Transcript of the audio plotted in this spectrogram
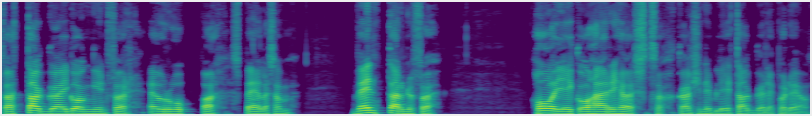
för att tagga igång inför Europaspelet som väntar nu för HJK här i höst så kanske ni blir taggade på det.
